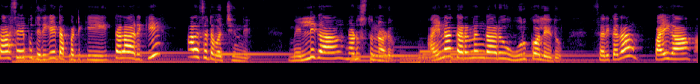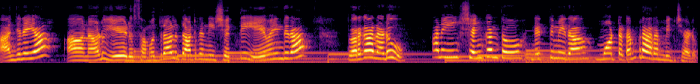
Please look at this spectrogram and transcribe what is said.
కాసేపు తిరిగేటప్పటికీ తలారికి అలసట వచ్చింది. మెల్లిగా నడుస్తున్నాడు. అయినా కరణం గారు ఊరుకోలేదు. సరికదా? పైగా ఆంజనేయ ఆనాడు ఏడు సముద్రాలు దాటిన నీ శక్తి ఏమైందిరా? త్వరగా నడు. అని శంఖంతో నెత్తి మీద మొట్టడం ప్రారంభించాడు.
